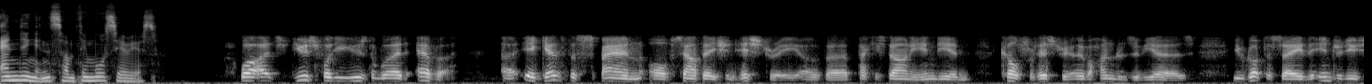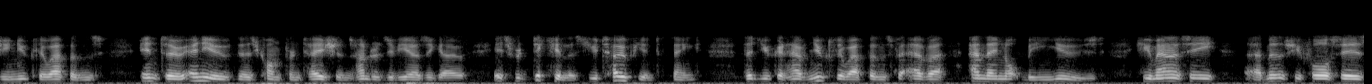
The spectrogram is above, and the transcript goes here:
ending in something more serious? Well, it's useful you use the word ever. Uh, against the span of South Asian history, of uh, Pakistani, Indian cultural history over hundreds of years, you've got to say that introducing nuclear weapons into any of those confrontations hundreds of years ago, it's ridiculous, utopian to think that you can have nuclear weapons forever and they're not being used. Humanity, uh, military forces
